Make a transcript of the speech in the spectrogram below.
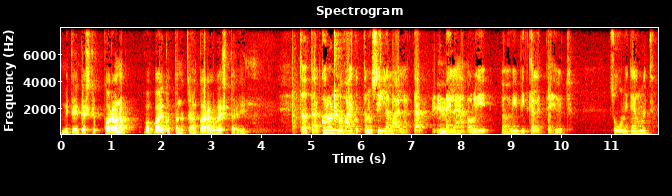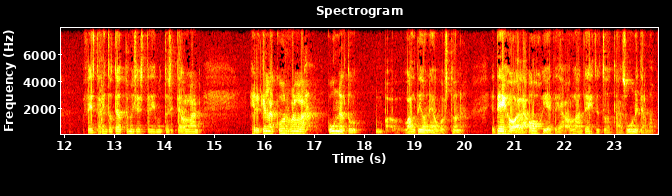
miten korona on vaikuttanut tähän karhuvestariin? Tuota, korona on vaikuttanut sillä lailla, että meillähän oli jo hyvin pitkälle tehyt suunnitelmat festarin toteuttamisesta, mutta sitten ollaan herkellä korvalla kuunneltu valtioneuvoston ja THL-ohjeita ja ollaan tehty tuota, suunnitelma B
